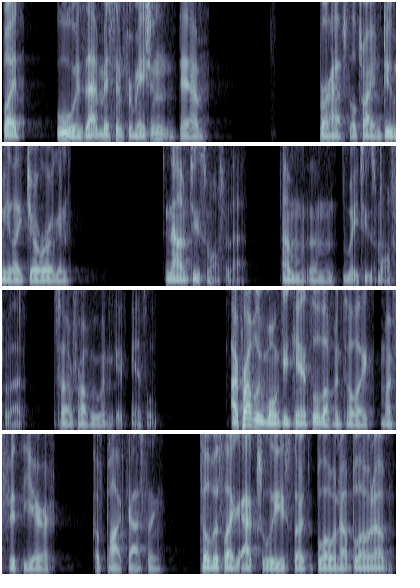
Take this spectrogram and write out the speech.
but ooh is that misinformation damn perhaps they'll try and do me like joe rogan no i'm too small for that I'm I'm way too small for that. So I probably wouldn't get canceled. I probably won't get canceled up until like my fifth year of podcasting. Till this like actually starts blowing up, blowing up.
